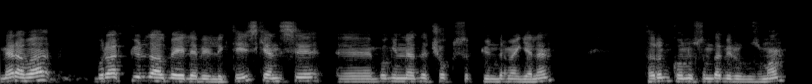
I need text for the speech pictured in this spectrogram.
Merhaba, Burak Gürdal Bey ile birlikteyiz. Kendisi e, bugünlerde çok sık gündeme gelen tarım konusunda bir uzman.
